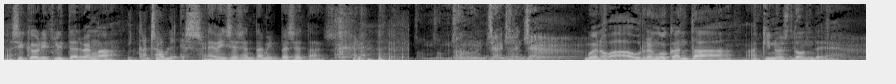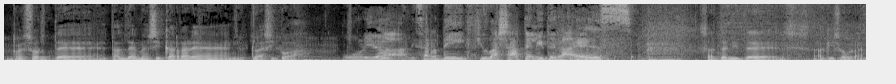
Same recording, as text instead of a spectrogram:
Así que hori, Flitter, venga, Incansables. eh, 60.000 pesetas. bueno, ba, urrengo kanta, aquí no es donde, resorte talde mexikarraren klasikoa. Hori da, Lizarratik ciudad satelitera, ez? Satelites aquí sobran.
